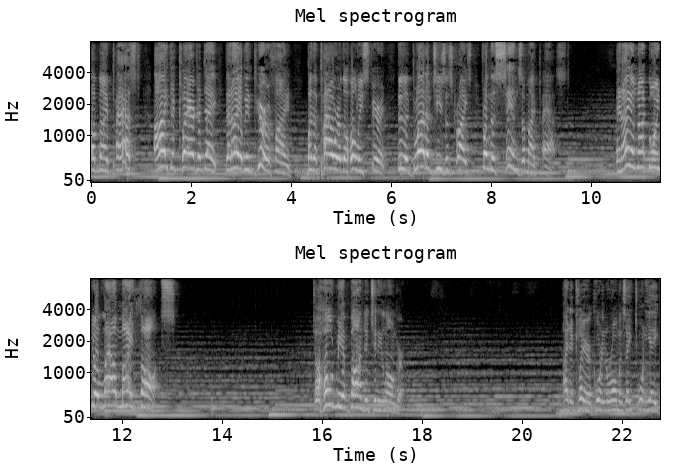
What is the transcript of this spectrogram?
of my past, I declare today that I have been purified by the power of the Holy Spirit through the blood of Jesus Christ from the sins of my past. And I am not going to allow my thoughts to hold me in bondage any longer. I declare, according to Romans 8 28,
